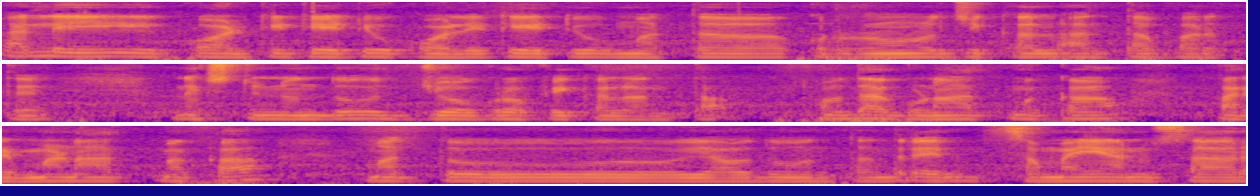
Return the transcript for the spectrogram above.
ಅಲ್ಲಿ ಕ್ವಾಂಟಿಟೇಟಿವ್ ಕ್ವಾಲಿಟೇಟಿವ್ ಮತ್ತು ಕ್ರೋನಾಲಜಿಕಲ್ ಅಂತ ಬರುತ್ತೆ. ನೆಕ್ಸ್ಟ್ ಇನ್ನೊಂದು ಜಿಯೋಗ್ರಫಿಕಲ್ ಅಂತ. ಹೌದಾ? ಗುಣಾತ್ಮಕ, ಪರಿಮಾಣಾತ್ಮಕ ಮತ್ತು ಯಾವುದು ಅಂತಂದರೆ ಸಮಯಾನುಸಾರ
